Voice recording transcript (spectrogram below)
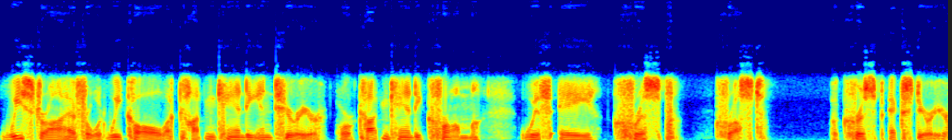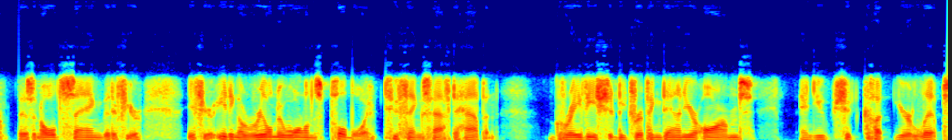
we strive for what we call a cotton candy interior or cotton candy crumb with a crisp crust, a crisp exterior. There's an old saying that if you're if you're eating a real New Orleans po' boy, two things have to happen. Gravy should be dripping down your arms and you should cut your lips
